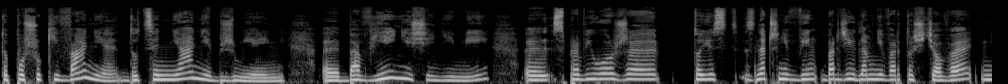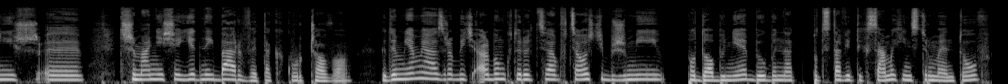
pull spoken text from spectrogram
to poszukiwanie, docenianie brzmień, e, bawienie się nimi e, sprawiło, że to jest znacznie bardziej dla mnie wartościowe niż y, trzymanie się jednej barwy tak kurczowo. Gdybym ja miała zrobić album, który ca- w całości brzmi podobnie, byłby na podstawie tych samych instrumentów,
